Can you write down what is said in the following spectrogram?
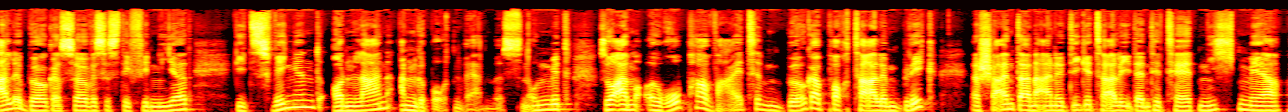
alle Bürgerservices definiert, die zwingend online angeboten werden müssen. Und mit so einem europaweiten Bürgerportal im Blick erscheint dann eine digitale Identität nicht mehr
